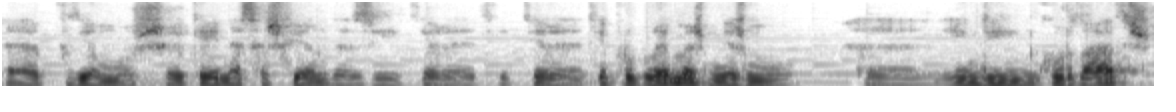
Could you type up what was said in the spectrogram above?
eh, podemos cair nessas fendas e ter, ter, ter problemas, mesmo indo engordados.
